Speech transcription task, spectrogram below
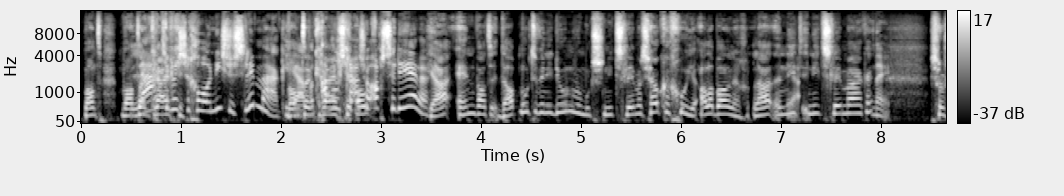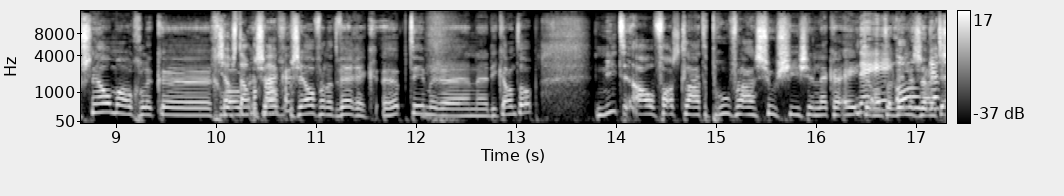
Want, want dan Laten krijg we je, ze gewoon niet zo slim maken. Want ja, dan want anders krijg gaan je ze ook- afstuderen. Ja, en wat, dat moeten we niet doen. We moeten ze niet slim. Dat is ook een goede. Alle ballen. Laat, niet, niet slim maken. Nee. Zo snel mogelijk eh gewoon zelf, maken? zelf aan het werk. Hup, timmeren en eh, die kant op. Niet alvast laten proeven aan sushi's en lekker eten. Nee, want dan willen oh, ze dat uit is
